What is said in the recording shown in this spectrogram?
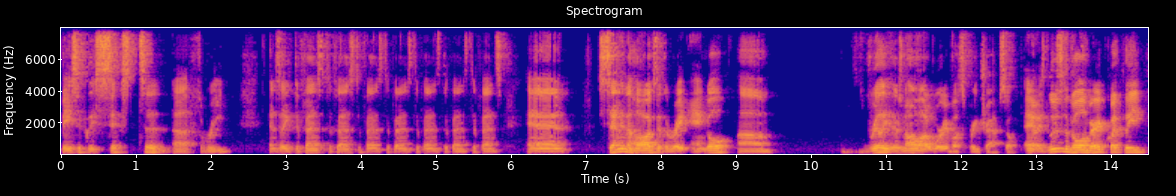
basically six to uh, three, and it's like defense, defense, defense, defense, defense, defense, defense, and sending the hogs at the right angle. Um, really, there's not a lot of worry about spring trap. So, anyways, loses the goal very quickly,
